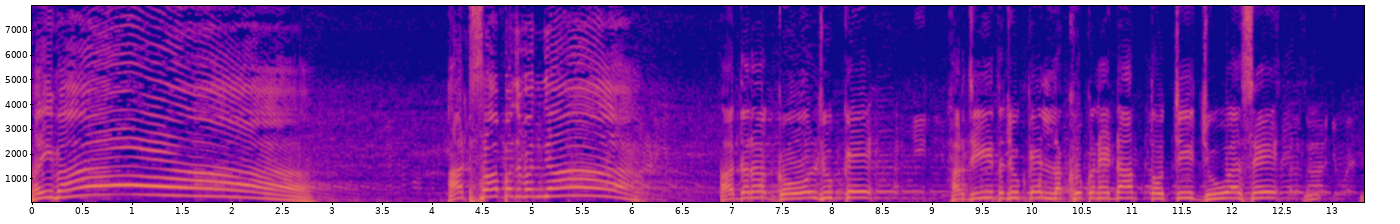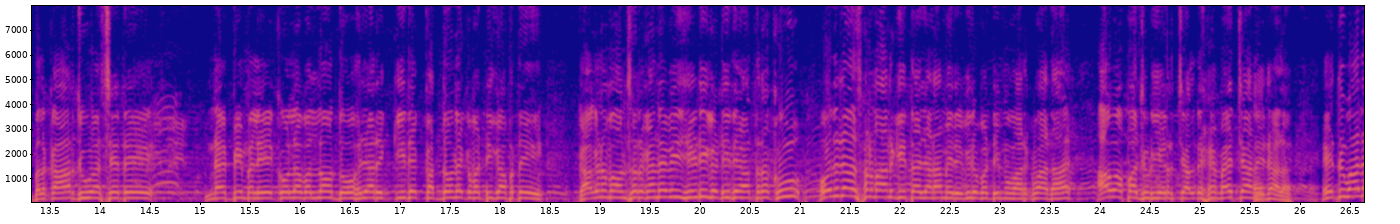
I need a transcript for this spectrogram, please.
ਭਾਈ ਵਾਹ 855 ਅਦਰ ਗੋਲ ਜੁਕੇ, ਹਰਜੀਤ ਜੁਕੇ, Lakhu Canada, Tochi USA Balkar USA ਤੇ ਨੈਬੀ ਮਲੇਕੋਲਾ ਵੱਲੋਂ 2021 ਦੇ ਕੱਦੋਂ ਦੇ ਕਬੱਡੀ ਕੱਪ ਤੇ ਗਗਨ ਬਾਂਸਰ ਕਹਿੰਦੇ ਵੀ ਜਿਹੜੀ ਗੱਡੀ ਤੇ ਹੱਥ ਰੱਖੂ, ਉਹਦੇ ਨਾਲ ਸਨਮਾਨ ਕੀਤਾ ਜਾਣਾ। ਮੇਰੇ ਵੀਰੋ, ਵੱਡੀ ਮੁਬਾਰਕਬਾਦ ਆ। ਆਓ ਆਪਾਂ ਜੁੜੀਏ ਚੱਲਦੇ ਹਾਂ ਮੈਚਾਂ ਦੇ ਨਾਲ। ਇਸ ਤੋਂ ਬਾਅਦ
